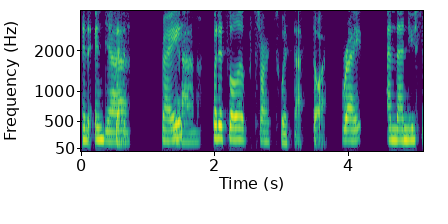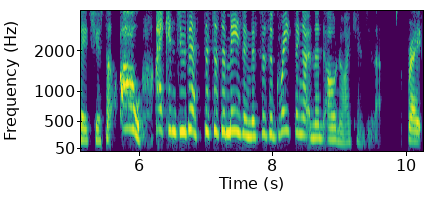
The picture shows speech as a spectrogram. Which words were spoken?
an instant right Yeah. but it's all it starts with that thought Right. and then you say to yourself oh i can do this this is amazing this is a great thing and then oh no i can't do that Right.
